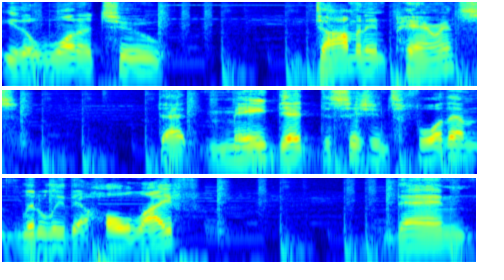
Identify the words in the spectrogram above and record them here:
either one or two dominant parents that made their decisions for them literally their whole life, then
